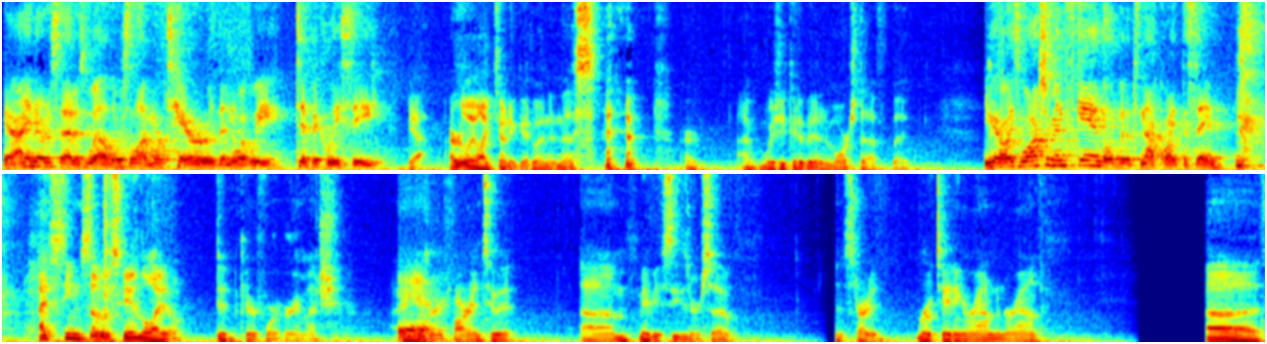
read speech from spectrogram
Yeah, I noticed that as well. There was a lot more terror than what we typically see. yeah, I really like Tony Goldwyn in this. or I wish he could have been in more stuff, but You can always watch him in Scandal, but it's not quite the same. I've seen some of Scandal. I don't didn't care for it very much. I didn't Yeah. get very far into it. Um, maybe a season or so, and started rotating around and around. Uh,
